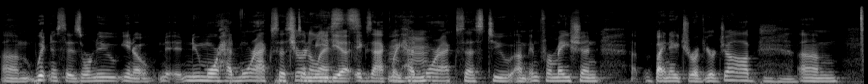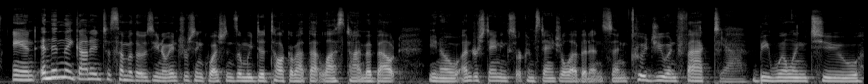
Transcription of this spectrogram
um, witnesses or knew you know kn- knew more had more access to media exactly had more access to um, information uh, by nature of your job. Um, and and then they got into some of those you know interesting questions, and we did talk about that last time about you know understanding circumstantial evidence and could you in fact Yeah. be willing to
